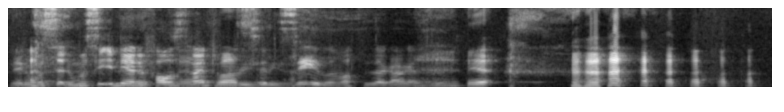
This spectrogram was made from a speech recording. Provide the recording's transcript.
Nee, du musst, ja, du musst die in eine Faust Ja, reintun, weil ich ja nicht sehe, sonst macht das ja gar keinen Sinn. Ja.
